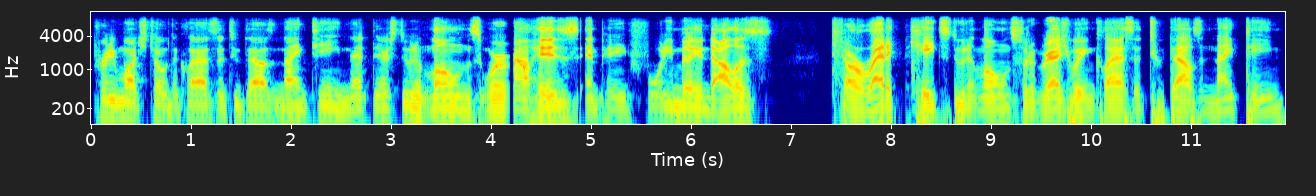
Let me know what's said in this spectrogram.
pretty much told the class of 2019 that their student loans were now his and paid $40 million to eradicate student loans for the graduating class of 2019.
